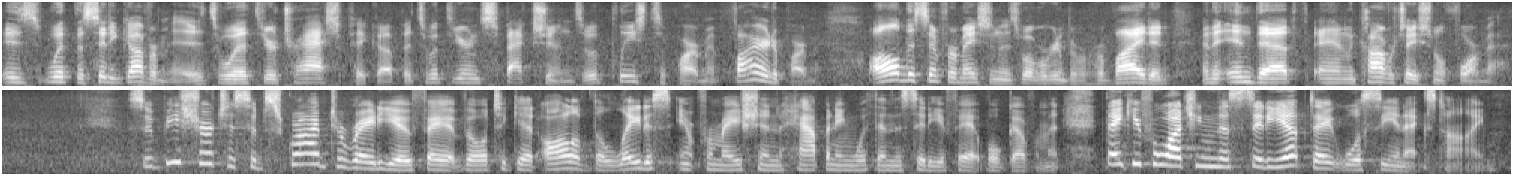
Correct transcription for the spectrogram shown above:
is with the city government. It's with your trash pickup. It's with your inspections, with police department, fire department. All this information is what we're going to be provided in an in-depth and conversational format. So be sure to subscribe to Radio Fayetteville to get all of the latest information happening within the City of Fayetteville government. Thank you for watching this City Update. We'll see you next time.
